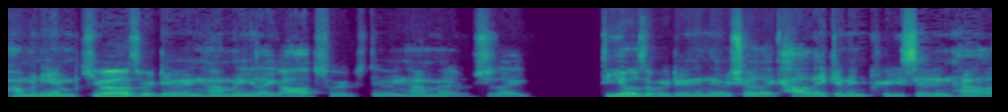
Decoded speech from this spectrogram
how many MQLs we're doing, how many like ops we're doing, how much like deals that we're doing, and they would show like how they can increase it and how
